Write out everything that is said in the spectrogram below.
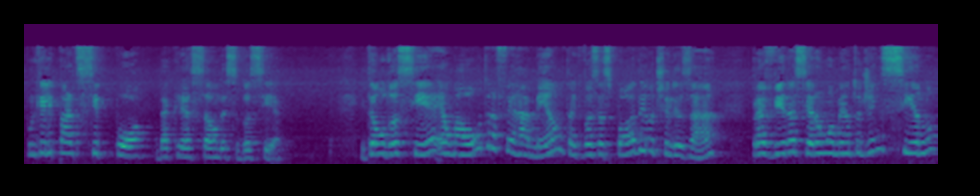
porque ele participou da criação desse dossiê. Então o dossiê é uma outra ferramenta que vocês podem utilizar para vir a ser um momento de ensino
